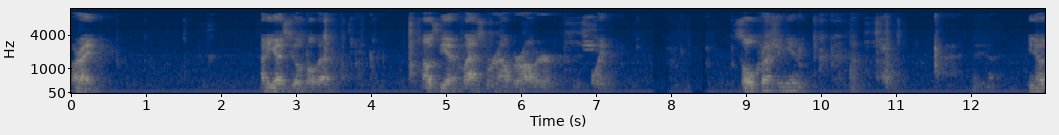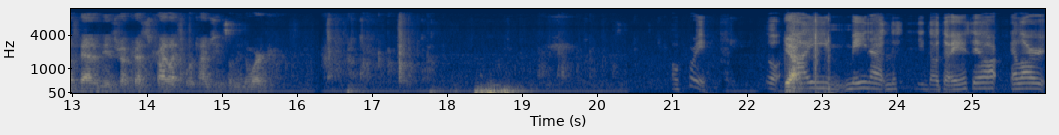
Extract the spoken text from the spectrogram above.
All right. How do you guys feel all that? How's the uh, class morale barometer at this point? Soul crushing you? You know it's bad when the instructor has to try like four times to get something to work. Oh, sorry. So Yeah. I may not understand the, the ASLR LR,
